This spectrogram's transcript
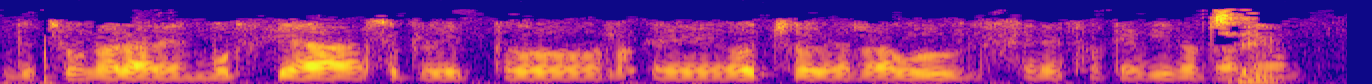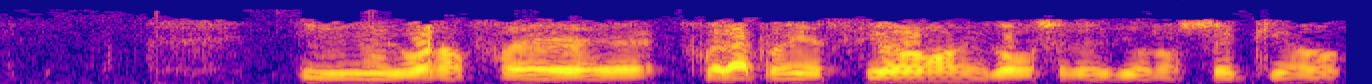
de hecho uno era de Murcia, se proyectó eh, 8 de Raúl Cerezo que vino Sí. también y bueno fue fue la proyección y luego se les dio un obsequio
